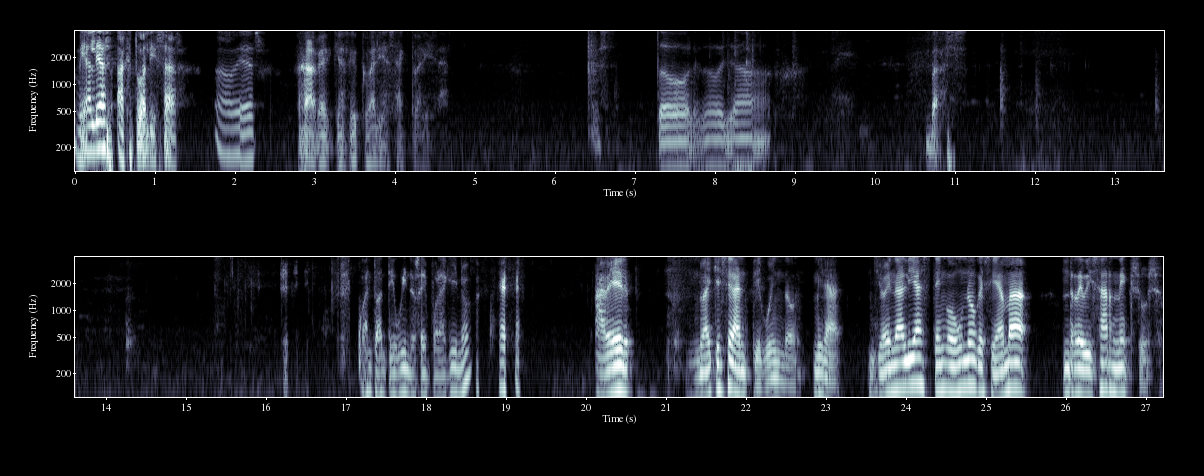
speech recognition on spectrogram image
mi alias actualizar. A ver, A ver, ¿qué hace tu alias actualizar? esto le doy a... Vas. ¿Cuánto anti-Windows hay por aquí, no? A ver, no hay que ser anti-Windows. Mira, yo en alias tengo uno que se llama revisar Nexus.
